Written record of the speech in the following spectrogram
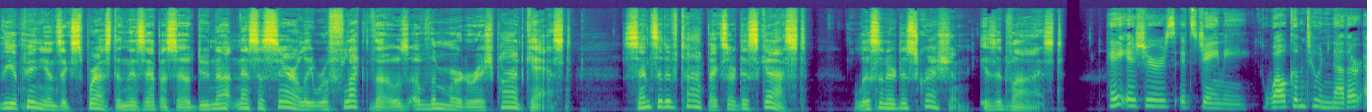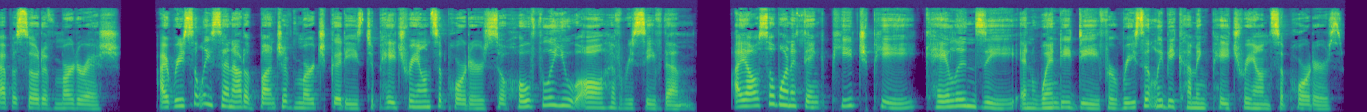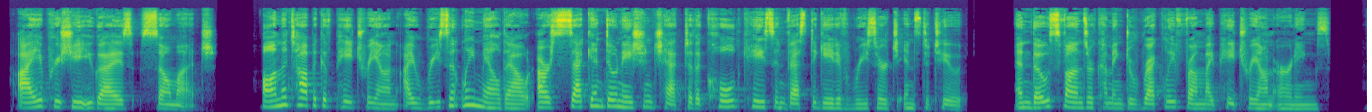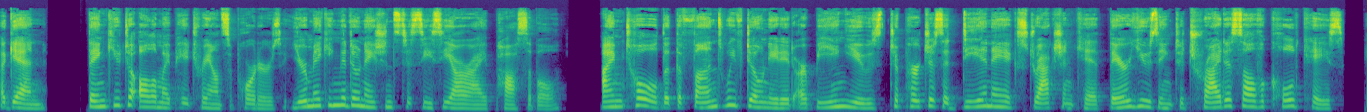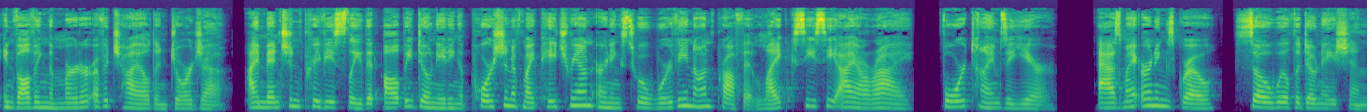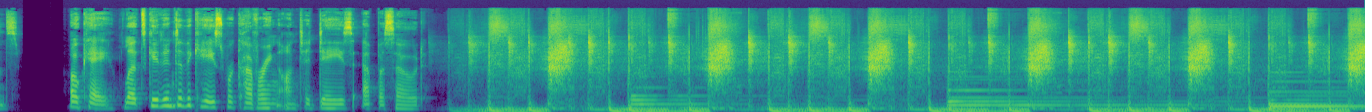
The opinions expressed in this episode do not necessarily reflect those of the Murderish podcast. Sensitive topics are discussed. Listener discretion is advised. Hey Ishers, it's Jami. Welcome to another episode of Murderish. I recently sent out a bunch of merch goodies to Patreon supporters, so hopefully you all have received them. I also want to thank Peach P, Kaylin Z, and Wendy D for recently becoming Patreon supporters. I appreciate you guys so much. On the topic of Patreon, I recently mailed out our second donation check to the Cold Case Investigative Research Institute, and those funds are coming directly from my Patreon earnings. Again, thank you to all of my Patreon supporters. You're making the donations to CCRI possible. I'm told that the funds we've donated are being used to purchase a DNA extraction kit they're using to try to solve a cold case involving the murder of a child in Georgia. I mentioned previously that I'll be donating a portion of my Patreon earnings to a worthy nonprofit like CCIRI four times a year. As my earnings grow, so will the donations. Okay, let's get into the case we're covering on today's episode.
